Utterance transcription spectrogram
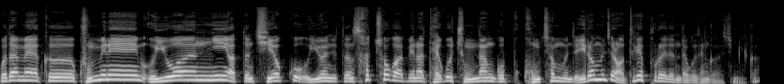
그다음에 그 국민의힘 의원이 어떤 지역구 의원이었던 서초갑이나 대구 중랑구 공천 문제 이런 문제는 어떻게 풀어야 된다고 생각하십니까?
